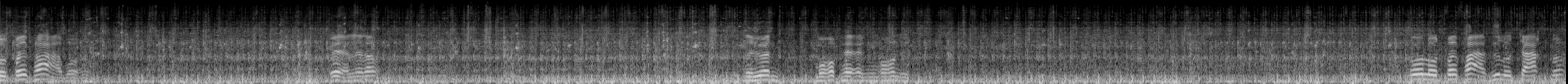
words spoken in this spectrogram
รถไฟฟ้าบ่ แหวนเลยแล้วในเฮือนหมอแพงหมอนี่ก็รถไฟฟ้าคือรถจักรเนาะ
